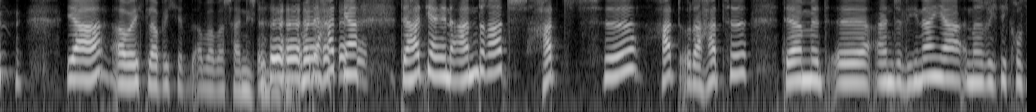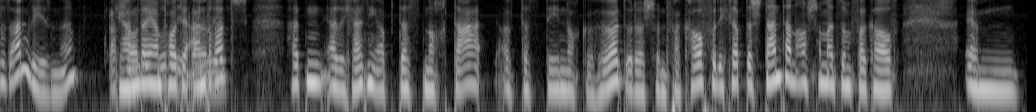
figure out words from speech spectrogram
ja, aber ich glaube, ich, aber wahrscheinlich stimmt das. Aber der hat ja, der hat ja in Andratsch, hatte, hat oder hatte, der mit äh, Angelina ja ein richtig großes Anwesen, ne? Ach, Die schau, haben da ja in wusste Port ich de gar nicht. Andratsch hatten, also ich weiß nicht, ob das noch da, ob das denen noch gehört oder schon verkauft wird. Ich glaube, das stand dann auch schon mal zum Verkauf. Ähm,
